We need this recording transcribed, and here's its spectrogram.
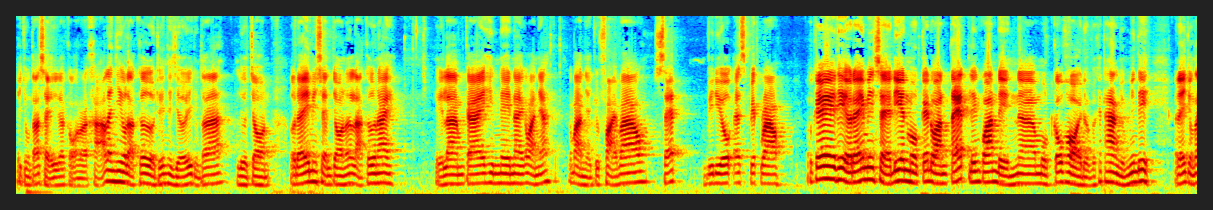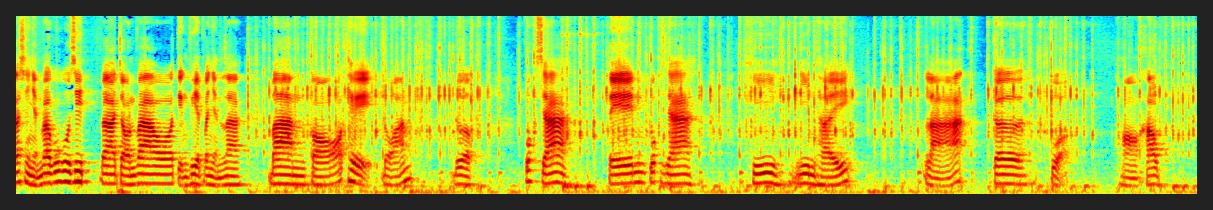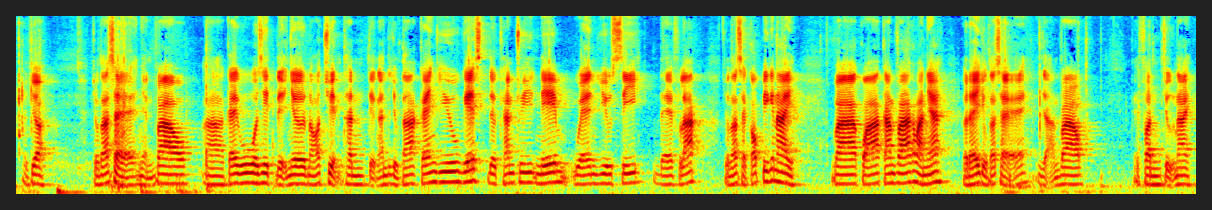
Thì chúng ta sẽ có khá là nhiều lá cờ ở trên thế giới chúng ta lựa chọn. Ở đây mình sẽ chọn là lá cờ này. Để làm cái hình nền này các bạn nhé. Các bạn nhảy chuột phải vào, set, video as background. Ok, thì ở đây mình sẽ điền một cái đoạn test liên quan đến à, một câu hỏi đối với khách hàng của mình đi. Ở đây chúng ta sẽ nhấn vào Google Sheet và chọn vào tiếng Việt và nhấn là bạn có thể đoán được quốc gia, tên quốc gia khi nhìn thấy lá cờ của họ không? Được chưa? Chúng ta sẽ nhấn vào à, cái Google dịch để nhờ nó chuyển thành tiếng Anh cho chúng ta. Can you guess the country name when you see the flag? Chúng ta sẽ copy cái này. Và qua Canva các bạn nhé. Ở đây chúng ta sẽ dán vào cái phần chữ này.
